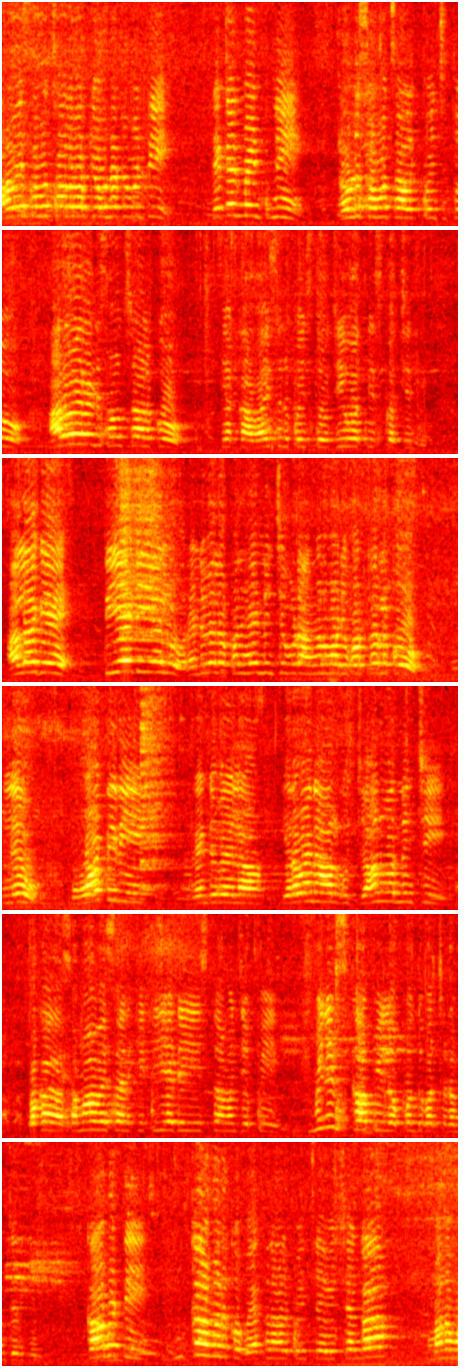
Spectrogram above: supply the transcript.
అరవై సంవత్సరాల వరకే ఉన్నటువంటి రిటైర్మెంట్ని రెండు సంవత్సరాలకు పెంచుతూ అరవై రెండు సంవత్సరాలకు యొక్క వయసును పెంచుతూ జీవో తీసుకొచ్చింది. అలాగే టీఏడిఏలు రెండు వేల పదిహేడు నుంచి కూడా అంగన్వాడీ వర్కర్లకు లేవు. వాటిని రెండు వేల ఇరవై నాలుగు జనవరి నుంచి ఒక సమావేశానికి టీఏడీ ఇస్తామని చెప్పి మినిట్స్ కాపీలో పొందుపరచడం జరిగింది. కాబట్టి ఇంకా మనకు వేతనాలు పెంచే విషయంగా మనము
